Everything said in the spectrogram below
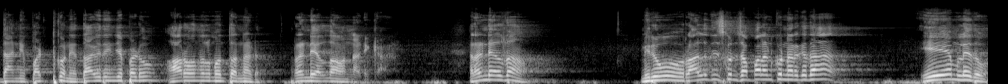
దాన్ని పట్టుకొని దావిద ఏం చెప్పాడు? ఆరు వందల మంది అన్నాడు. రండి వెళ్దాం అన్నాడు ఇక. రండి వెళ్దాం. మీరు రాళ్ళు తీసుకొని చంపాలనుకున్నారు కదా? ఏం లేదు.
